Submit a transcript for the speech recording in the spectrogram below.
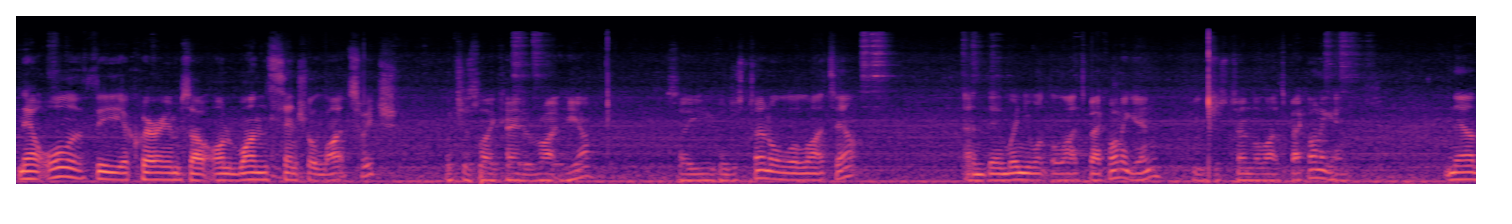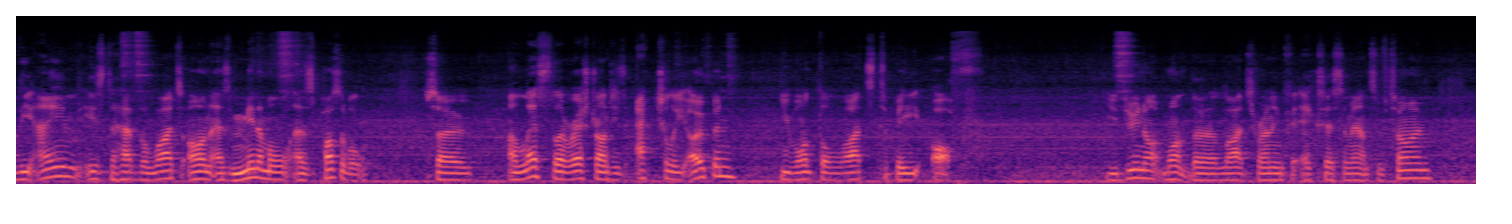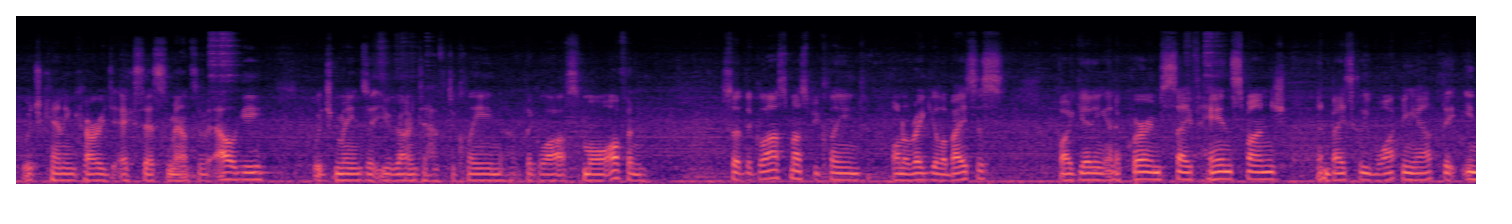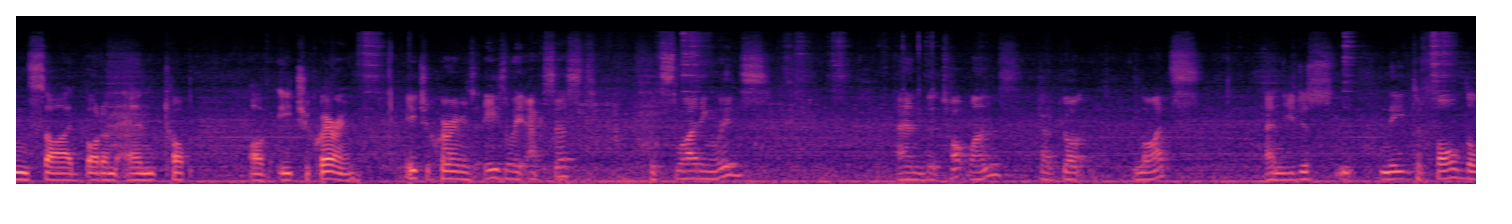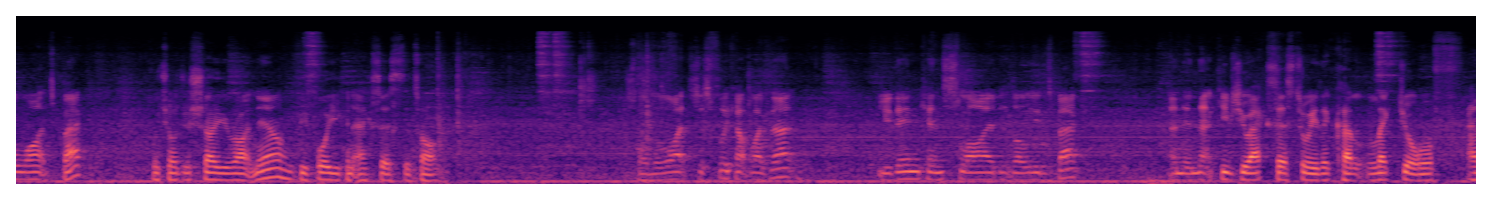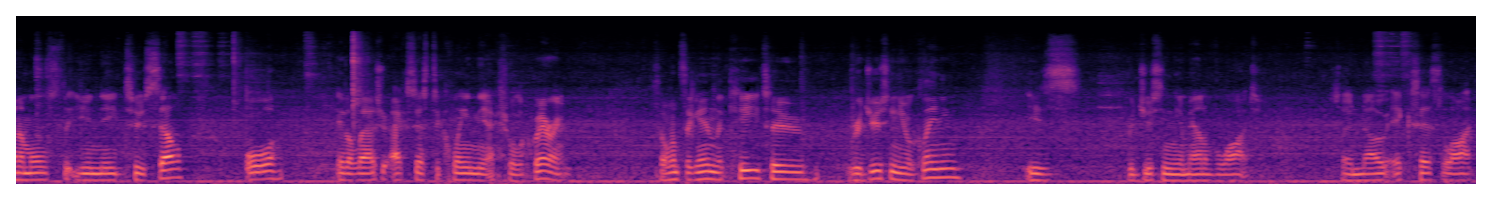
Now all of the aquariums are on one central light switch which is located right here. So you can just turn all the lights out and then when you want the lights back on again you just turn the lights back on again. Now the aim is to have the lights on as minimal as possible. So unless the restaurant is actually open you want the lights to be off. You do not want the lights running for excess amounts of time which can encourage excess amounts of algae, which means that you're going to have to clean the glass more often. So the glass must be cleaned on a regular basis by getting an aquarium safe hand sponge and basically wiping out the inside, bottom and top of each aquarium. Each aquarium is easily accessed with sliding lids and the top ones have got lights and you just need to fold the lights back which I'll just show you right now before you can access the top. So the lights just flick up like that. You then can slide the lids back and then that gives you access to either collect your animals that you need to sell or it allows you access to clean the actual aquarium. So once again the key to reducing your cleaning is reducing the amount of light so no excess light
